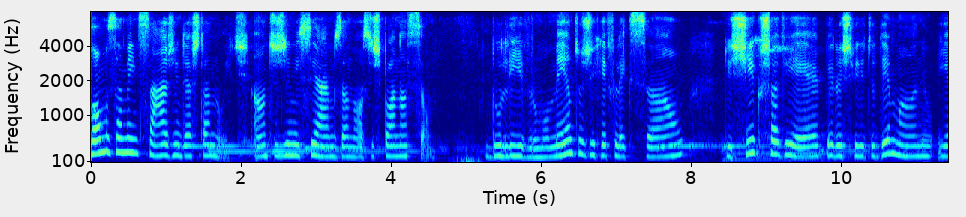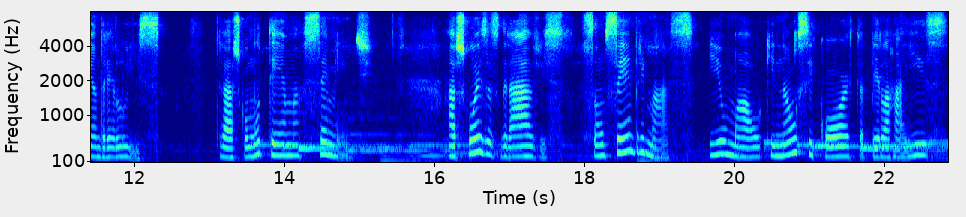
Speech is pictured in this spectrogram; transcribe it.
Vamos à mensagem desta noite, antes de iniciarmos a nossa explanação, do livro Momentos de Reflexão, de Chico Xavier, pelo Espírito de Emmanuel e André Luiz. Traz como tema semente. As coisas graves são sempre más, e o mal que não se corta pela raiz,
